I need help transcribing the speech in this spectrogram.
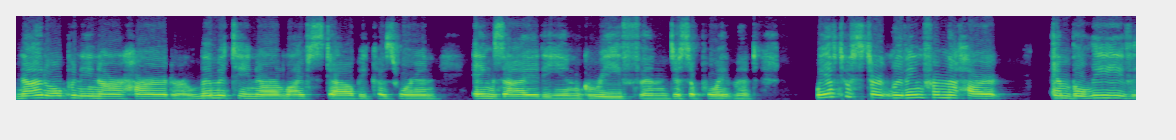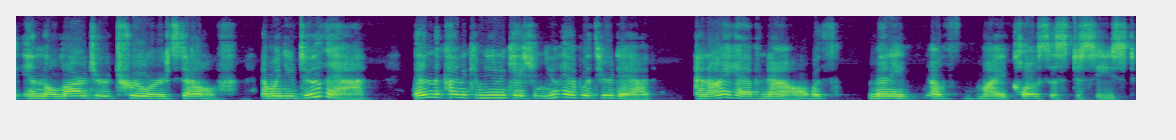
not opening our heart or limiting our lifestyle because we're in anxiety and grief and disappointment. We have to start living from the heart and believe in the larger, truer self. And when you do that, then the kind of communication you have with your dad and I have now with many of my closest deceased,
